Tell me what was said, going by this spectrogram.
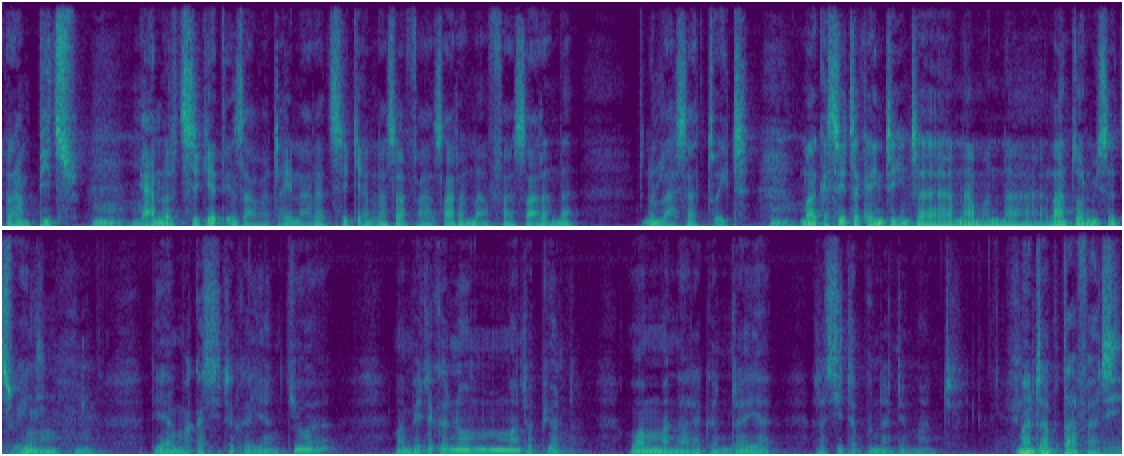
rahampitso. Mhm. Mianatra isika dia ny zavatra ianarantsika ny lasa fahazarana ny fahazarana no lasa toetra. Mankasitraka indrindra namana Lantaony Misa Joely. Dia mankasitraka ihany koa mametraka anao mandra-piona ho amin'ny manaraka indray a raha sitrapon'Andriamanitra. Mandra-pitafatra.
